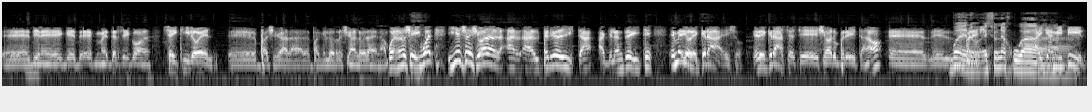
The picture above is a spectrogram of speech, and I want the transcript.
Eh, tiene que eh, meterse con 6 kilos él eh, para llegar a, para que lo reciban los Grand Slam. Bueno, no sé, igual, y eso de llevar al, al- al periodista a que lo entreviste, es medio de cra eso, es de cra ese llevar un periodista, ¿no? Eh, el- Bueno, es una jugada. Hay que admitir,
